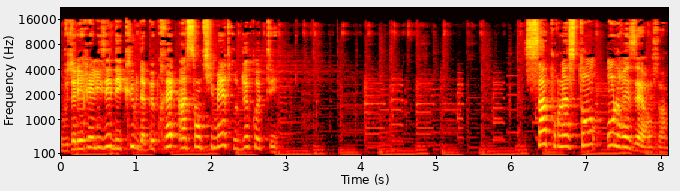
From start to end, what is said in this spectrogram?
Vous allez réaliser des cubes d'à peu près 1 cm de côté. Pour l'instant, on le réserve.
